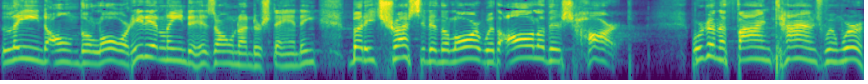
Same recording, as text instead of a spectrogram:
leaned on the lord. He didn't lean to his own understanding but he trusted in the lord with all of his heart we're going to find times when we're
